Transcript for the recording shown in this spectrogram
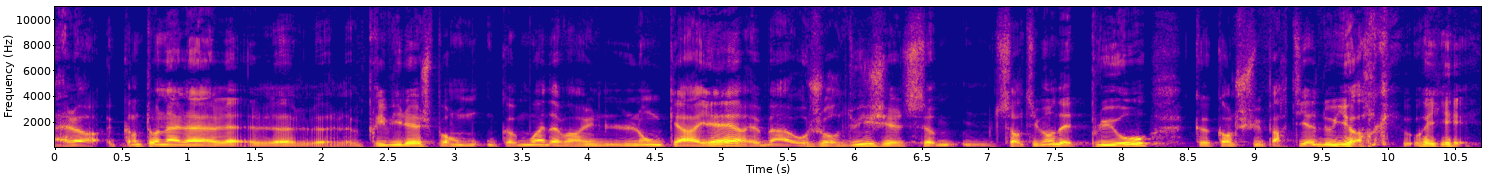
Alors, quand on a le, privilège, pour, comme moi, d'avoir une longue carrière, eh ben, aujourd'hui, j'ai le, sentiment d'être plus haut que quand je suis parti à New York, vous voyez,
